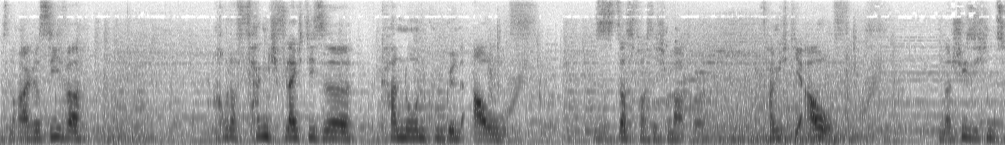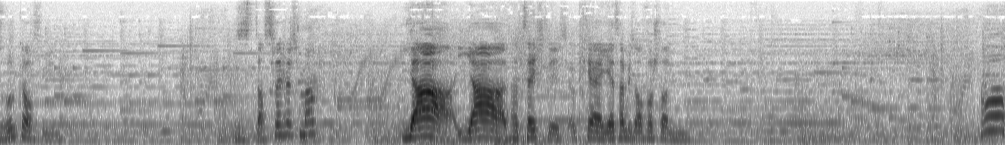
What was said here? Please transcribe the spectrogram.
Ist noch aggressiver. Ach, oder fange ich vielleicht diese Kanonenkugeln auf? Das ist das, was ich mache. Fange ich die auf. Und dann schieße ich ihn zurück auf ihn. Ist das vielleicht, was ich mache? Ja, ja, tatsächlich. Okay, jetzt habe ich es auch verstanden. Ah.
